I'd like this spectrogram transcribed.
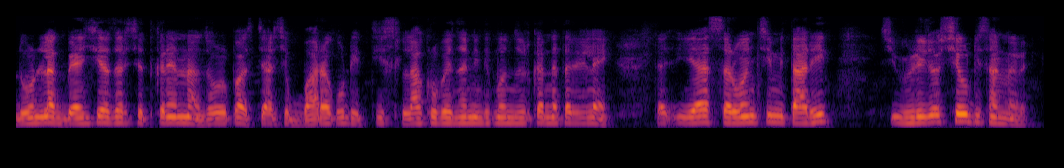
दोन लाख ब्याऐंशी हजार शेतकऱ्यांना जवळपास चारशे बारा कोटी तीस लाख रुपयांचा निधी मंजूर करण्यात आलेला आहे. त्या या सर्वांची मी तारीख व्हिडिओच्या शेवटी सांगणार आहे.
